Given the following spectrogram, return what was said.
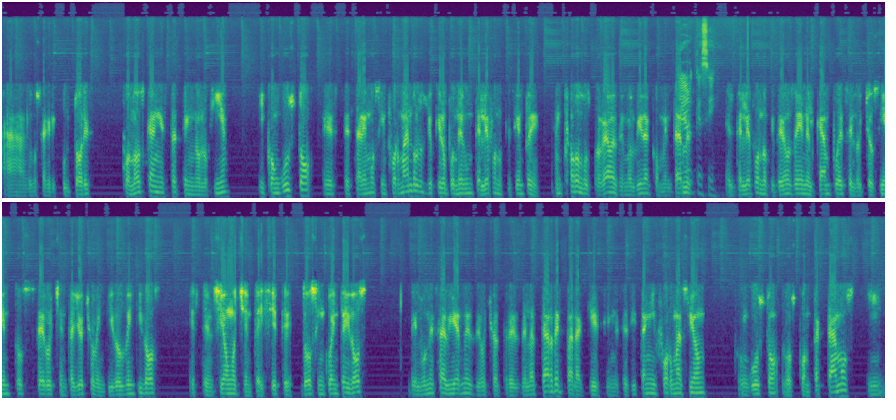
a los agricultores conozcan esta tecnología y con gusto este, estaremos informándolos. Yo quiero poner un teléfono que siempre en todos los programas se me olvida comentarles. El teléfono que tenemos ahí en el campo es el 800-088-2222, extensión 87252, de lunes a viernes de 8 a 3 de la tarde, para que si necesitan información con gusto los contactamos y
